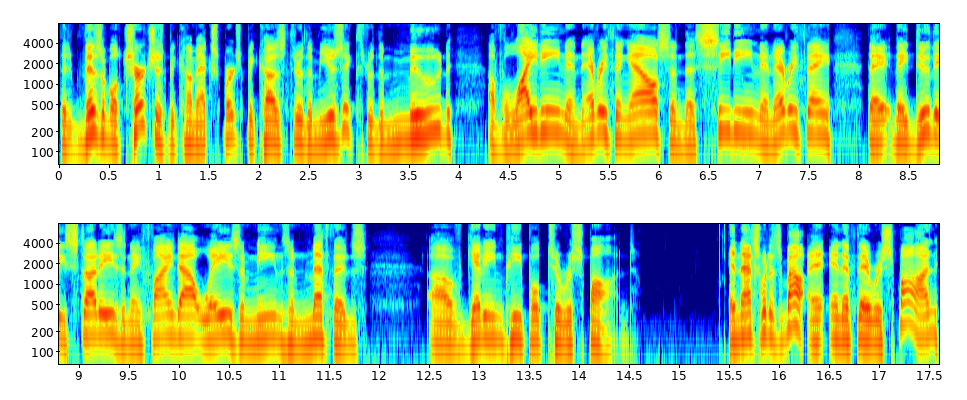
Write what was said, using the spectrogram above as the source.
the visible church has become experts because through the music, through the mood of lighting and everything else, and the seating and everything, they they do these studies and they find out ways and means and methods of getting people to respond. And that's what it's about. And if they respond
